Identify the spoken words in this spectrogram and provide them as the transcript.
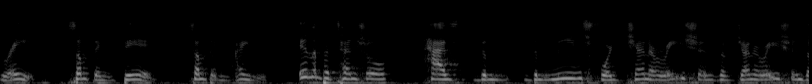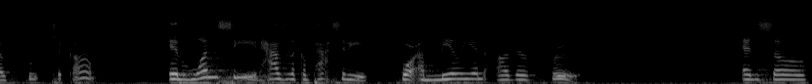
great, something big, something mighty. In the potential has the, the means for generations of generations of fruit to come. In one seed has the capacity for a million other fruit. And so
